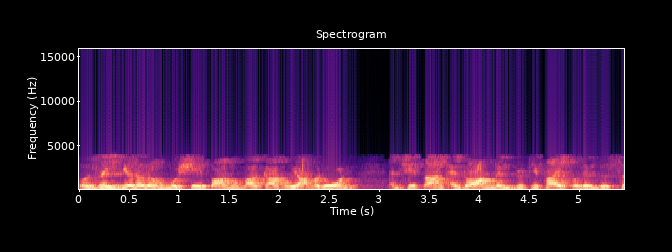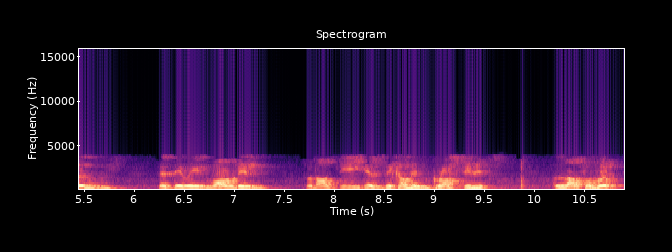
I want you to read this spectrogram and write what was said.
وزين لهم الشيطان ما كانوا يعملون and shaitan adorned and beautified for them the sins that they were involved in. So now they just become engrossed in it. Allah forbid,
